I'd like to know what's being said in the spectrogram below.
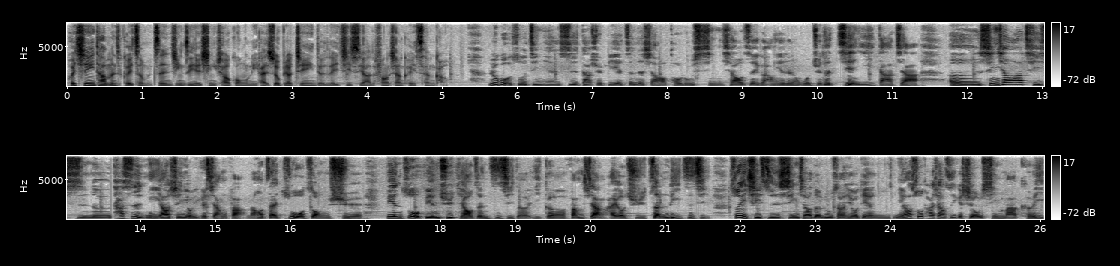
会建议他们可以怎么增进自己的行销功力，还是有比较建议的累积职涯的方向可以参考？如果说今天是大学毕业，真的想要投入行销这个行业的人，我觉得建议大家。呃，行销啊，其实呢，它是你要先有一个想法，然后在做中学，边做边去调整自己的一个方向，还有去整理自己。所以其实行销的路上有点，你要说它像是一个修行吗？可以，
